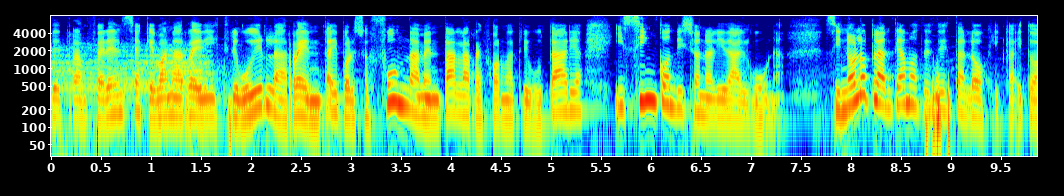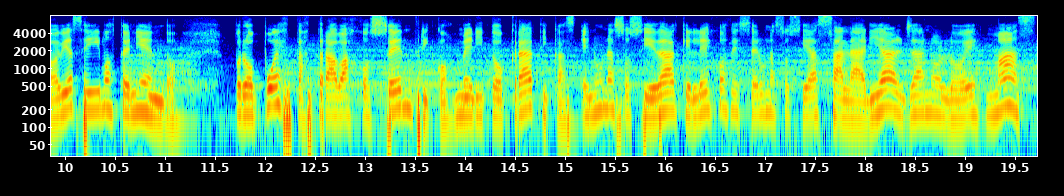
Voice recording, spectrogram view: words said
de transferencia que van a redistribuir la renta y por eso es fundamental la reforma tributaria y sin condicionalidad alguna. Si no lo planteamos desde esta lógica y todavía seguimos teniendo propuestas trabajocéntricos, meritocráticas, en una sociedad que lejos de ser una sociedad salarial ya no lo es más,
